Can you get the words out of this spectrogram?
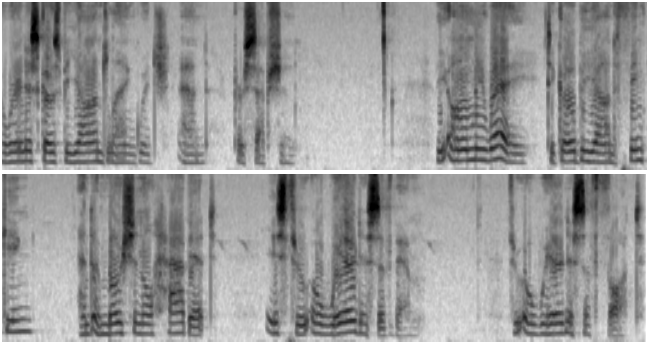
Awareness goes beyond language and perception. The only way to go beyond thinking and emotional habit is through awareness of them through awareness of thought,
